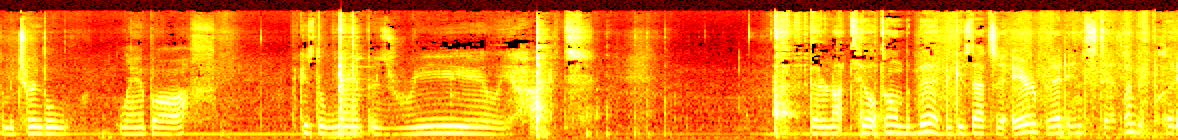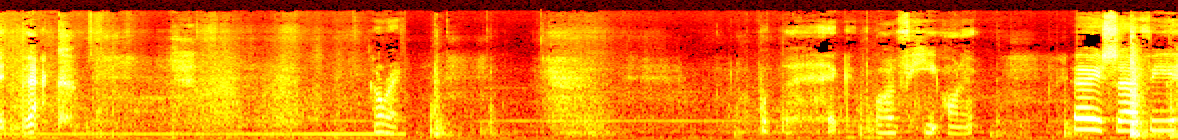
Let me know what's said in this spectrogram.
Let me turn the lamp off because the lamp is really hot. Better not tilt on the bed because that's an air bed instead. Let me put it back. Alright. What the heck? A lot of heat on it. Hey, Safi.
